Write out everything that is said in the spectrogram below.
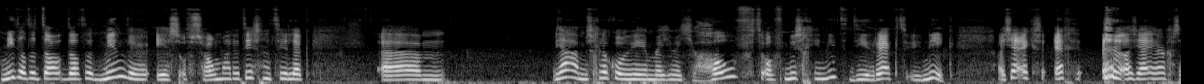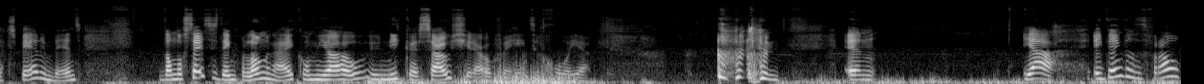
niet dat het, dat het minder is of zo, maar het is natuurlijk. Um, ja, misschien ook weer een beetje met je hoofd. Of misschien niet direct uniek. Als jij, als jij ergens expert in bent, dan nog steeds is het denk ik belangrijk om jouw unieke sausje daar overheen te gooien. en ja, ik denk dat het vooral.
